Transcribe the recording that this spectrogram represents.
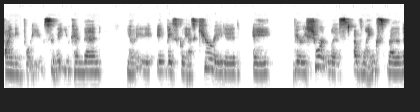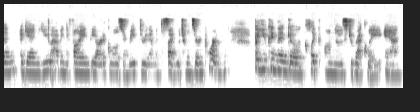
finding for you so that you can then, you know, it, it basically has curated a very short list of links rather than, again, you having to find the articles and read through them and decide which ones are important. But you can then go and click on those directly and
